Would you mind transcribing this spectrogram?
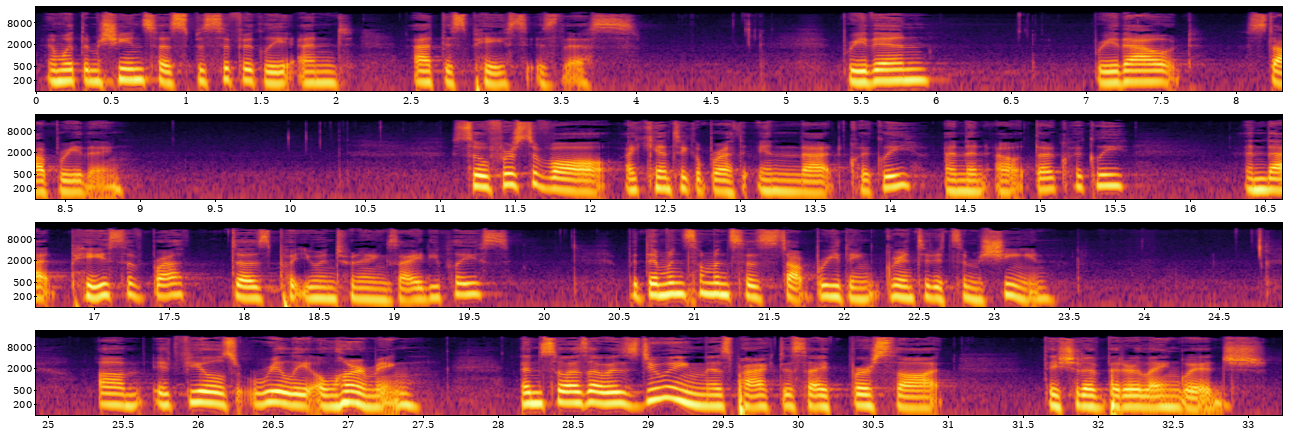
And what the machine says specifically and at this pace is this breathe in, breathe out, stop breathing. So, first of all, I can't take a breath in that quickly and then out that quickly. And that pace of breath does put you into an anxiety place. But then when someone says stop breathing, granted it's a machine, um, it feels really alarming. And so as I was doing this practice, I first thought they should have better language.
